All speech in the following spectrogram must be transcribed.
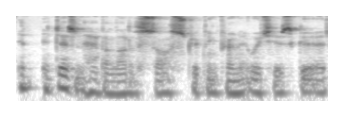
It, it doesn't have a lot of sauce dripping from it, which is good.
